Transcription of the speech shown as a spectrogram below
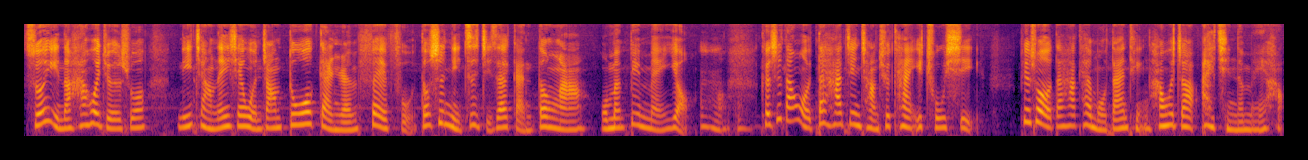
所以呢，他会觉得说，你讲那些文章多感人肺腑，都是你自己在感动啊，我们并没有。嗯，可是当我带他进场去看一出戏，譬如说我带他看《牡丹亭》，他会知道爱情的美好；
